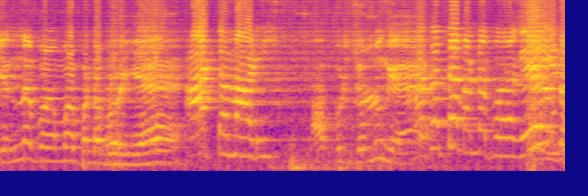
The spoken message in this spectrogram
என்ன படமா பண்ண போறீங்க? ஆட்டமாடி. அப்படி சொல்லுங்க. அதத்தான் பண்ண போறோம். சேர்ந்து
